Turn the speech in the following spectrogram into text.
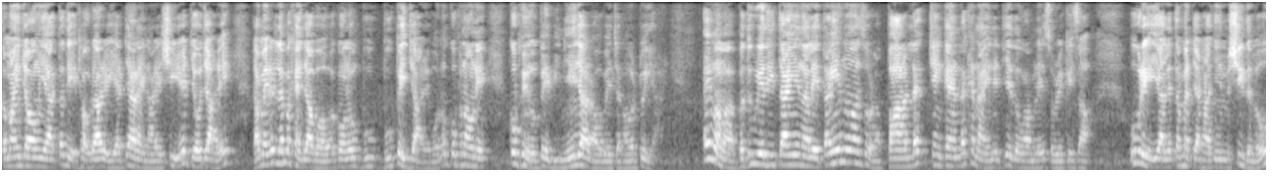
တမိုင်းကြောင်းရတက်တဲ့ထောက်ထားတွေရပြနိုင်တာတွေရှိတယ်ပြောကြတယ်ဒါပေမဲ့လည်းလက်မခံကြပါဘူးအကုန်လုံးဘူးဘူးပိတ်ကြတယ်ပေါ့နော်ကိုဖနှောင်းနဲ့ကိုဖင်ကိုပိတ်ပြီးငင်းကြတာကိုပဲကျွန်တော်တို့တွေ့ရတယ် အဲ့မှာမှာဘသူတွေဒီတိုင်းရင်းသားလေတိုင်းရင်းသားဆိုတာဘာလက်ကျင်ကန်လက္ခဏာရင်းနဲ့ပြည့်စုံရမလဲဆိုတဲ့ကိစ္စဥပဒေအရာလည်းတတ်မှတ်ပြထားခြင်းမရှိသလို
